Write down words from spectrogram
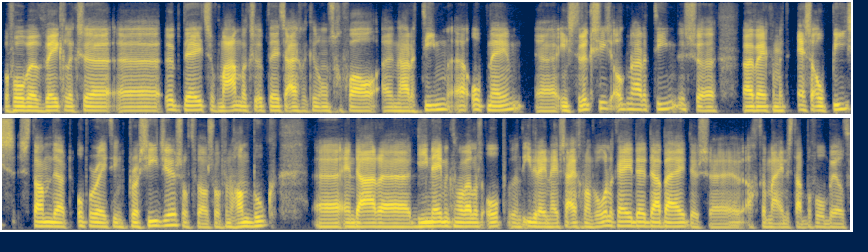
bijvoorbeeld wekelijkse eh, updates of maandelijkse updates eigenlijk in ons geval naar het team opneem. instructies ook naar het team. Dus wij werken met SOP's, Standard Operating Procedures, oftewel een soort van handboek. En daar, die neem ik nog wel eens op, want iedereen heeft zijn eigen verantwoordelijkheden daarbij. Dus achter mij staat bijvoorbeeld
